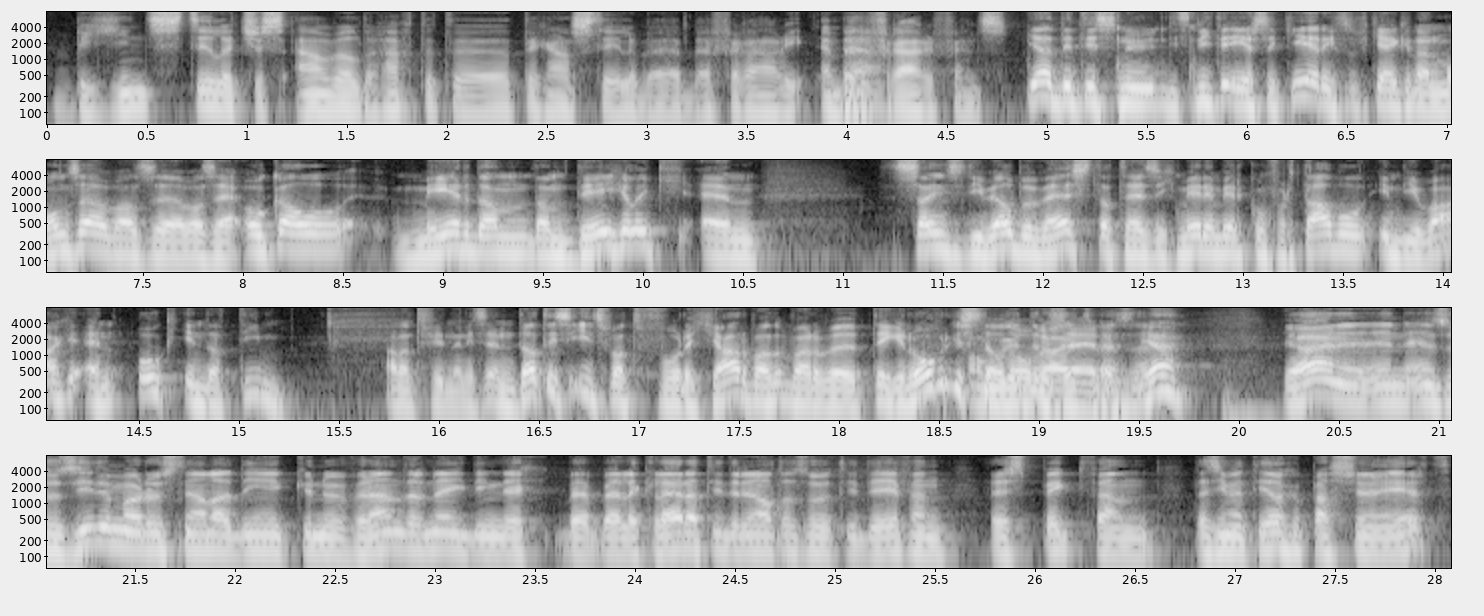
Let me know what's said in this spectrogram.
begint stilletjes aan wel de harten te, te gaan stelen bij, bij Ferrari en bij Ja. de Ferrari-fans. Ja, dit is nu dit is niet de eerste keer. Als we kijken naar Monza, was, eh, was hij ook al meer dan, dan degelijk. En Sainz die wel bewijst dat hij zich meer en meer comfortabel in die wagen en ook in dat team aan het vinden is. En dat is iets wat vorig jaar, waar, we tegenovergesteld over zeiden. was, ja. Ja, en, en, en zo zie je maar hoe snel dat dingen kunnen veranderen. Ik denk dat bij, bij Leclerc had iedereen altijd zo het idee van respect. Van, dat is iemand heel gepassioneerd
